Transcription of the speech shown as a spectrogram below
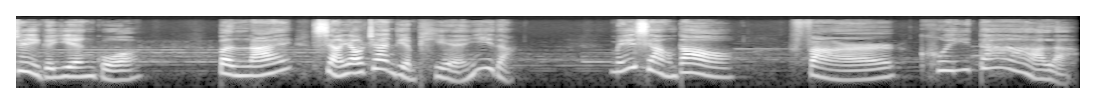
这个燕国本来想要占点便宜的，没想到反而亏大了。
